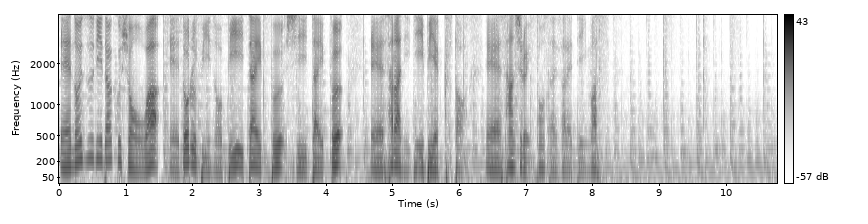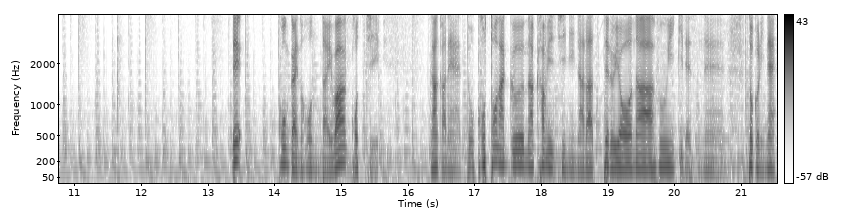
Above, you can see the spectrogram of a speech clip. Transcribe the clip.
えーノイズリダクションは、えードルビーの B タイプ、C タイプ、えーさらに DBX と、え3種類搭載されています。で、今回の本題はこっち。なんかね、どことなく中道に習ってるような雰囲気ですね。特にね、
